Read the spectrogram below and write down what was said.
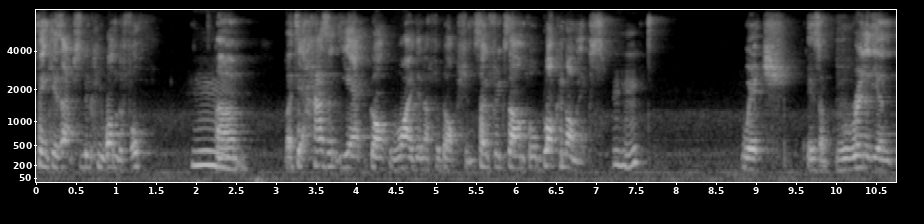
think is absolutely wonderful, Hmm. um, but it hasn't yet got wide enough adoption. So, for example, Blockonomics, hmm which is a brilliant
